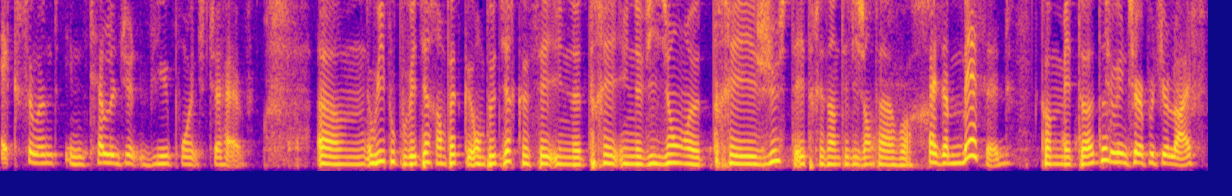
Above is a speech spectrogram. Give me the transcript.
excellent, intelligent viewpoint to have. Euh, Oui, vous pouvez dire en fait qu'on peut dire que c'est une très une vision euh, très juste et très intelligente à avoir As a method comme méthode to interpret your life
